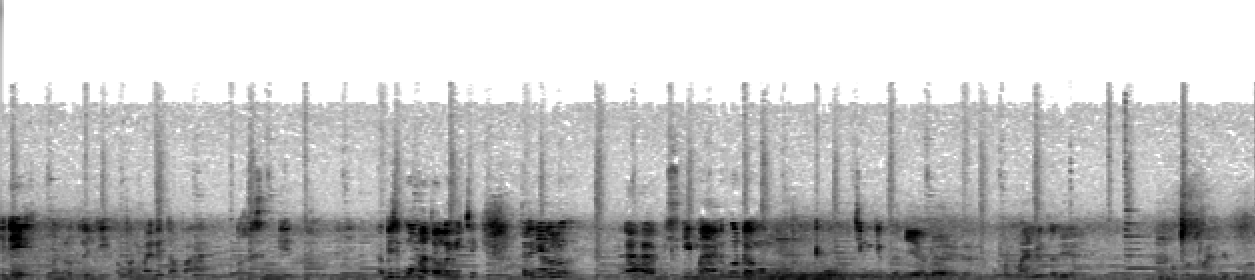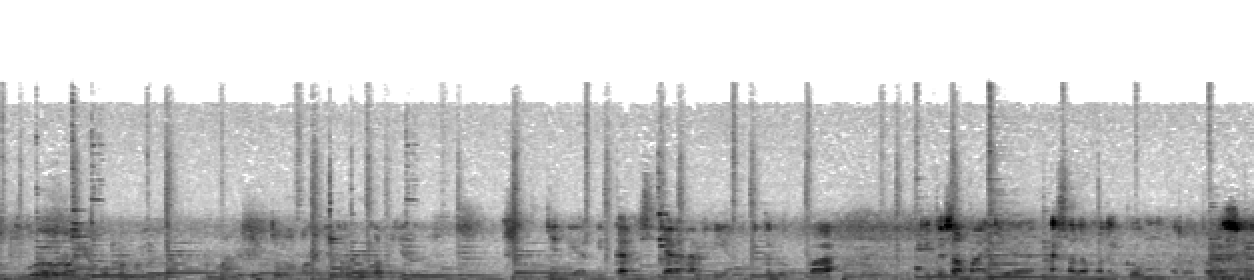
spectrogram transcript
jadi menurut lu Ji, open minded apaan langsung gitu abis gue nggak tahu lagi cuy ternyata lu ah, abis gimana gue udah ngomong kucing juga Iya udah udah. Open minded tadi ya. Hmm. Open minded menurut gua orang yang open minded. Open minded itu orang yang terbuka pikiran. yang diartikan secara harfiah itu dong pak itu sama aja assalamualaikum warahmatullahi wabarakatuh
